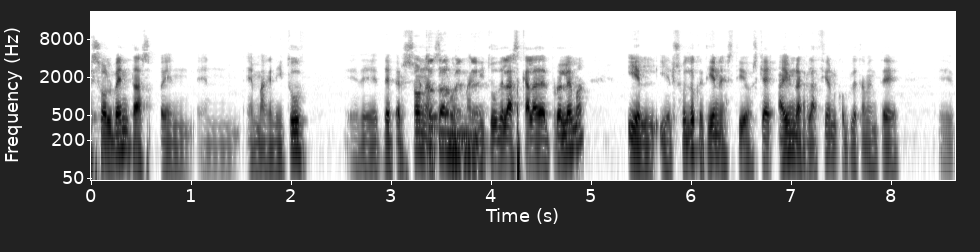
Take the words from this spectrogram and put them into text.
solventas en, magnitud eh, de, personas o en magnitud de la escala del problema y el, sueldo que tienes, tío. Es que hay una relación completamente eh,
